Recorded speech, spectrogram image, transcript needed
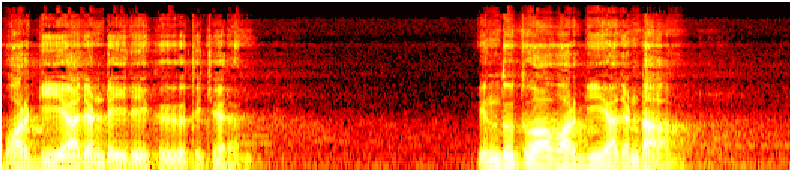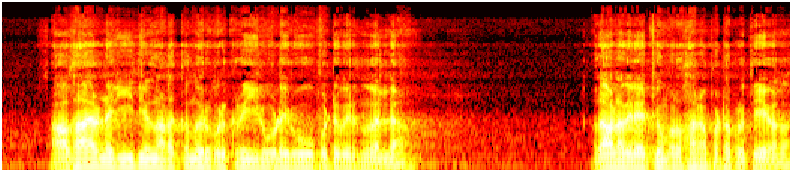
വർഗീയ അജണ്ടയിലേക്ക് എത്തിച്ചേരാൻ. ഹിന്ദുത്വ വർഗീയ അജണ്ട സാധാരണ രീതിയിൽ നടക്കുന്ന ഒരു പ്രക്രിയയിലൂടെ രൂപപ്പെട്ടു വരുന്നതല്ല. അതാണ് അതിൽ ഏറ്റവും പ്രധാനപ്പെട്ട പ്രത്യേകത.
